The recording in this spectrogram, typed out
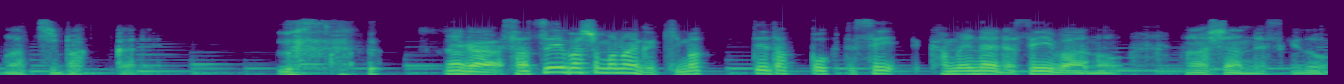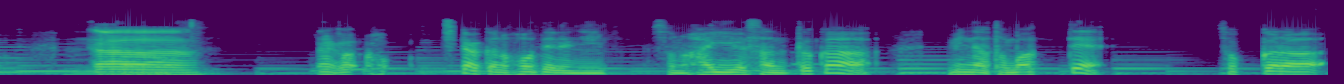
街ばっかで。なんか撮影場所もなんか決まってたっぽくてせ仮面ライダーセイバーの話なんですけど。うん。あなんかほ近くのホテルにその俳優さんとかみんな泊まってそこから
